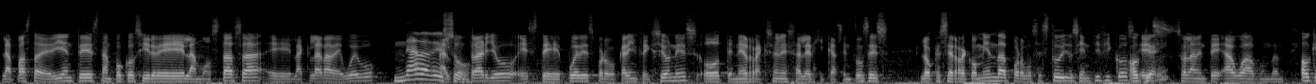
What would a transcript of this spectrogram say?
la pasta de dientes, tampoco sirve la mostaza, eh, la clara de huevo. Nada de eso. Al contrario, este, puedes provocar infecciones o tener reacciones alérgicas. Entonces, lo que se recomienda por los estudios científicos es solamente agua abundante. Ok,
